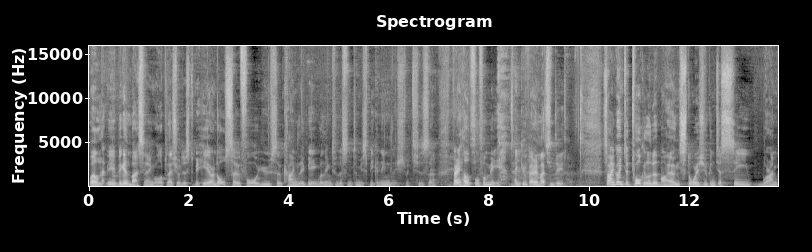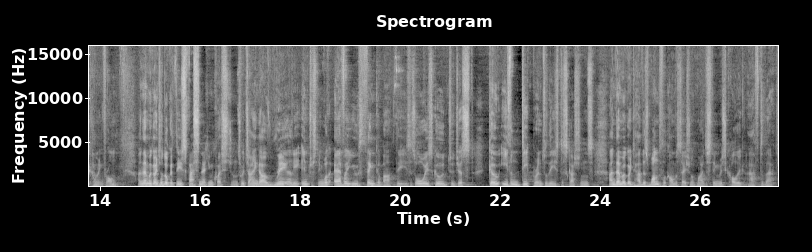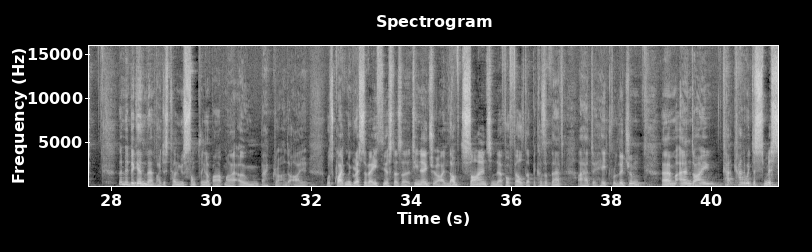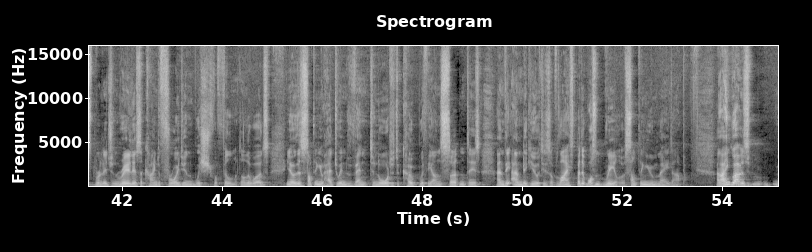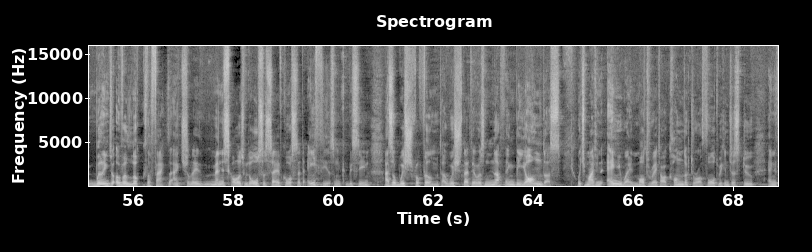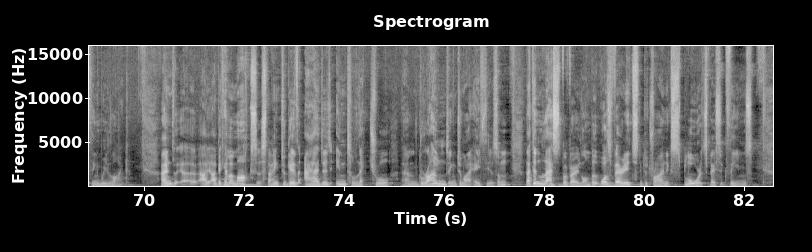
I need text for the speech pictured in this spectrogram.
Well, let me begin by saying what a pleasure it is to be here, and also for you so kindly being willing to listen to me speak in English, which is uh, very helpful for me. Thank you very much indeed. So, I'm going to talk a little bit about my own stories. You can just see where I'm coming from. And then we're going to look at these fascinating questions, which I think are really interesting. Whatever you think about these, it's always good to just go even deeper into these discussions. And then we're going to have this wonderful conversation with my distinguished colleague after that. Let me begin then by just telling you something about my own background. I was quite an aggressive atheist as a teenager. I loved science and therefore felt that because of that I had to hate religion. Um, and I kind of dismissed religion really as a kind of Freudian wish fulfillment. In other words, you know, this is something you had to invent in order to cope with the uncertainties and the ambiguities of life, but it wasn't real. It was something you made up. And I think I was willing to overlook the fact that actually many scholars would also say, of course, that atheism can be seen as a wish fulfillment, a wish that there was nothing beyond us which might in any way moderate our conduct or our thought. We can just do anything we like. And uh, I, I, became a Marxist, I think, to give added intellectual um, grounding to my atheism. That didn't last for very long, but it was very interesting to try and explore its basic themes.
